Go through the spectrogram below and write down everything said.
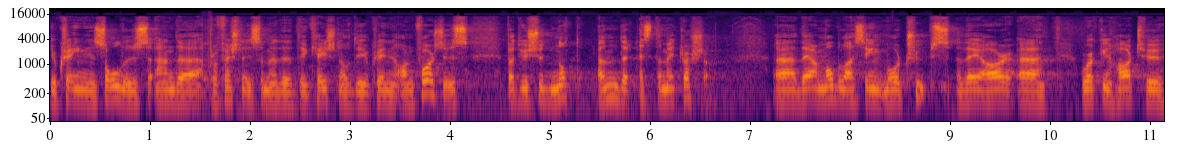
Ukrainian soldiers and the professionalism and the dedication of the Ukrainian armed forces, but we should not underestimate Russia. Uh, they are mobilizing more troops. They are uh, working hard to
